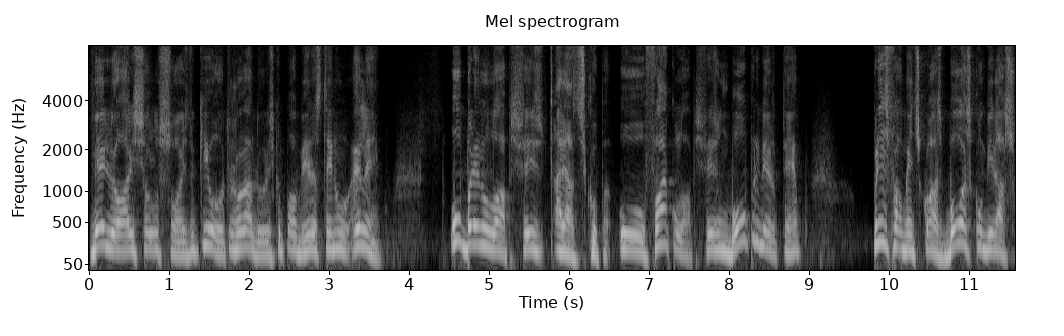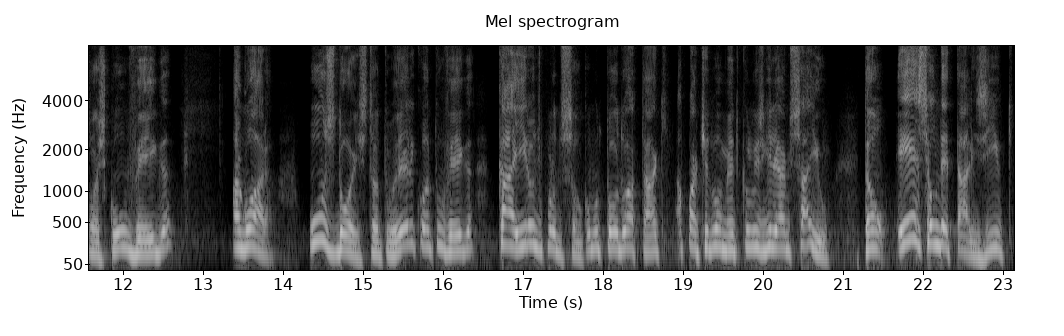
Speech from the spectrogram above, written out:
melhores soluções do que outros jogadores que o Palmeiras tem no elenco. O Breno Lopes fez, aliás, desculpa, o Flaco Lopes fez um bom primeiro tempo, principalmente com as boas combinações com o Veiga. Agora, os dois, tanto ele quanto o Veiga, caíram de produção, como todo o ataque, a partir do momento que o Luiz Guilherme saiu. Então, esse é um detalhezinho, que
